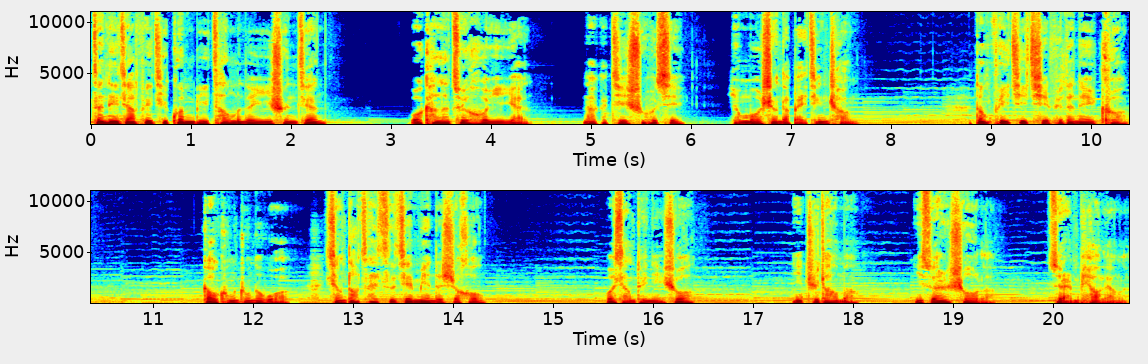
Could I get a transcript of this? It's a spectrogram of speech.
在那架飞机关闭舱门的一瞬间，我看了最后一眼那个既熟悉又陌生的北京城。当飞机起飞的那一刻，高空中的我。想到再次见面的时候，我想对你说：“你知道吗？你虽然瘦了，虽然漂亮了，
